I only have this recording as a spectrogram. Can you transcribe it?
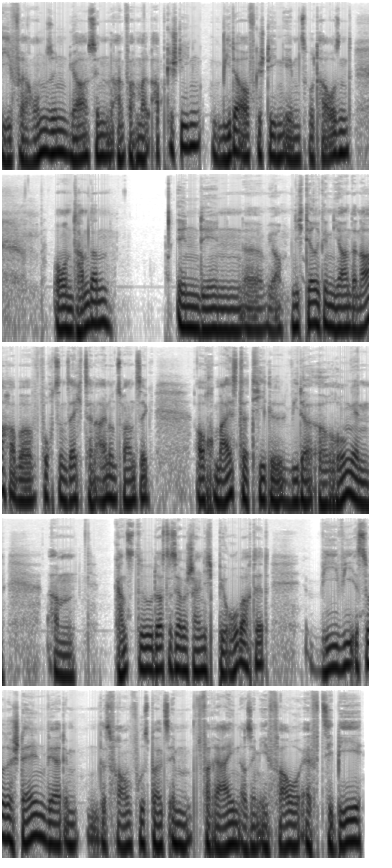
die Frauen sind, ja, sind einfach mal abgestiegen, wieder aufgestiegen eben 2000 und haben dann in den, äh, ja, nicht direkt in den Jahren danach, aber 15, 16, 21 auch Meistertitel wieder errungen. Ähm, kannst du, du hast das ja wahrscheinlich beobachtet. Wie, wie ist so der Stellenwert im, des Frauenfußballs im Verein, also im EV, FCB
